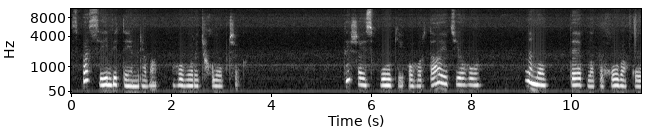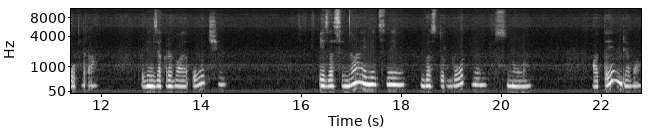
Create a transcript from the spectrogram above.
Спасибі, темрява, говорить хлопчик. Тиша і спокій огортають його, немов тепла пухова ковдра. Він закриває очі і засинає міцним, безтурботним сном. А темрява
